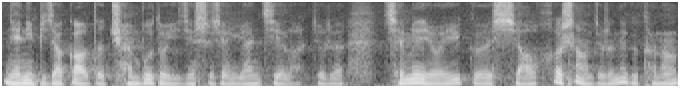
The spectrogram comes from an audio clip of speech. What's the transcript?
年龄比较高的，全部都已经实现圆寂了。就是前面有一个小和尚，就是那个可能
